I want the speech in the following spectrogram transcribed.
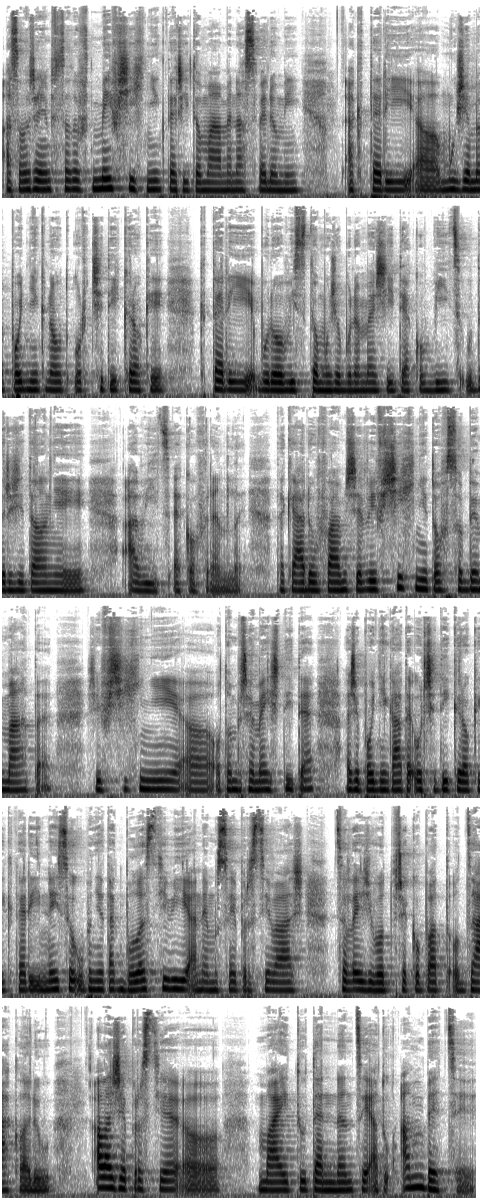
A samozřejmě jsme to my všichni, kteří to máme na svědomí a který uh, můžeme podniknout určitý kroky, který budou víc tomu, že budeme žít jako víc udržitelněji a víc eco-friendly. Tak já doufám, že vy všichni to v sobě máte, že všichni uh, o tom přemýšlíte a že podnikáte určitý kroky, které nejsou úplně tak bolestivý a nemusí prostě váš celý život překopat od základu, ale že prostě uh, mají tu tendenci a tu ambici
